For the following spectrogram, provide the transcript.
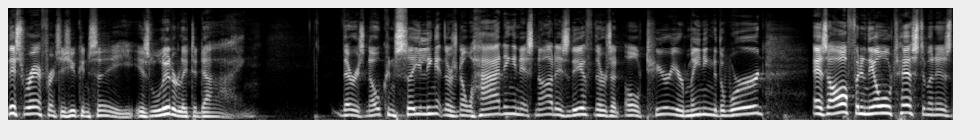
This reference, as you can see, is literally to dying. There is no concealing it, there's no hiding it, it's not as if there's an ulterior meaning to the word. As often in the Old Testament as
